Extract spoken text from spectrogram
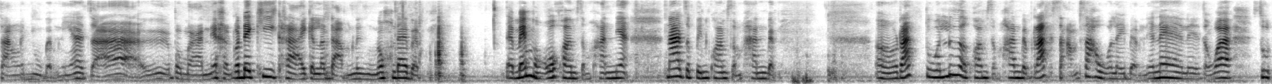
ซังกันอยู่แบบนี้จ้าเออประมาณเนี้ยค่ะ ก็ได้คลี่คลายกันระดับหนึ่งเนาะได้แบบ แต่แม่หมอว่าความสัมพันธ์เนี่ย น่าจะเป็นความสัมพันธ์แบบ ออรักตัวเลือกความสัมพันธ์แบบรักสามเศร้าอะไรแบบนี้แน่เลย แต่ว่าสุด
